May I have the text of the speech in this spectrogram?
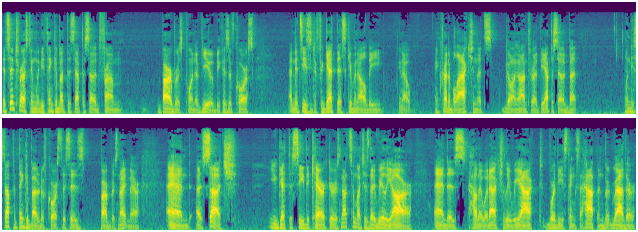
it's interesting when you think about this episode from Barbara's point of view, because of course, and it's easy to forget this given all the, you know, incredible action that's going on throughout the episode, but when you stop and think about it, of course, this is Barbara's nightmare, and as such, you get to see the characters not so much as they really are and as how they would actually react were these things to happen, but rather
